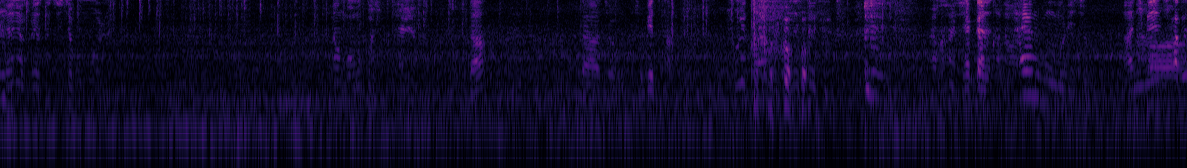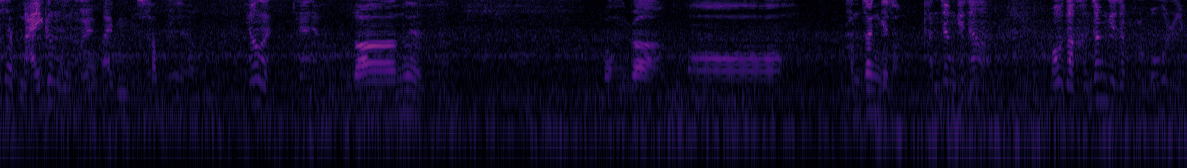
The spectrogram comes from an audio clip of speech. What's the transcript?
재현이 형 그래서 진짜 뭐 먹을래? 형 뭐 먹고 싶어 달려 나? 나 저 조개탕. 조개탕 약간 약간. 하얀 국물이 좀 아니면 아, 샤브샤브 맑은. 국물? 어, 맑은 국물. 샤브샤브 형은 재현이 형 나는 뭔가 어 간장게장 간장게장 어 나 간장게장 그럼 먹을래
